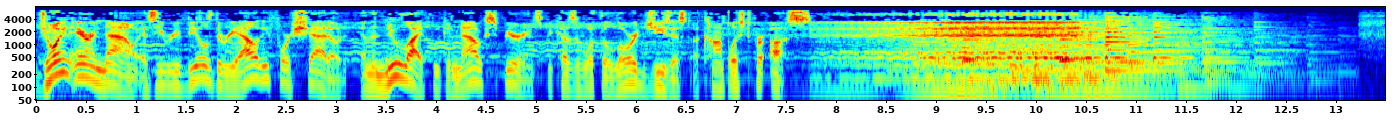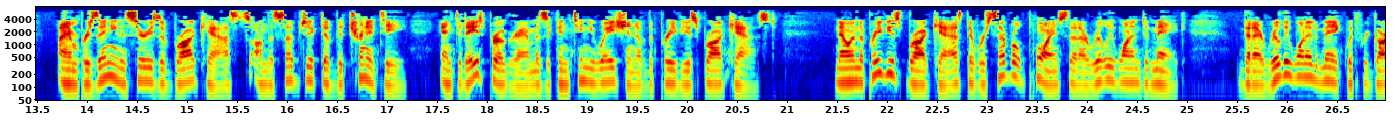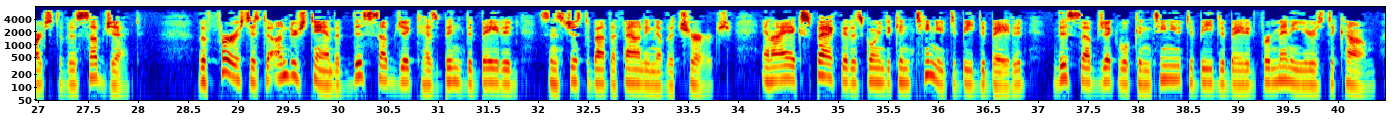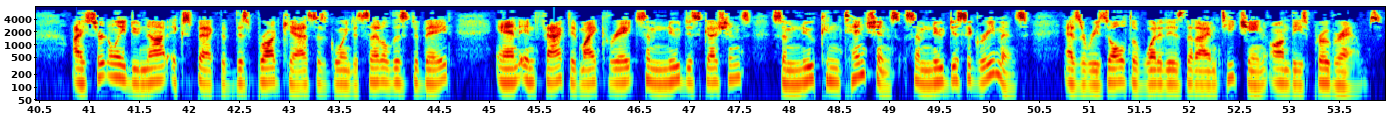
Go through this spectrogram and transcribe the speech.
Join Aaron now as he reveals the reality foreshadowed and the new life we can now experience because of what the Lord Jesus accomplished for us. I am presenting a series of broadcasts on the subject of the Trinity, and today's program is a continuation of the previous broadcast. Now, in the previous broadcast, there were several points that I really wanted to make, that I really wanted to make with regards to this subject. The first is to understand that this subject has been debated since just about the founding of the church, and I expect that it's going to continue to be debated. This subject will continue to be debated for many years to come. I certainly do not expect that this broadcast is going to settle this debate, and in fact it might create some new discussions, some new contentions, some new disagreements as a result of what it is that I am teaching on these programs.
